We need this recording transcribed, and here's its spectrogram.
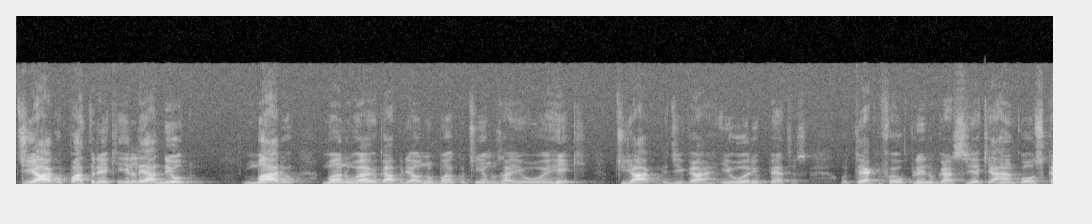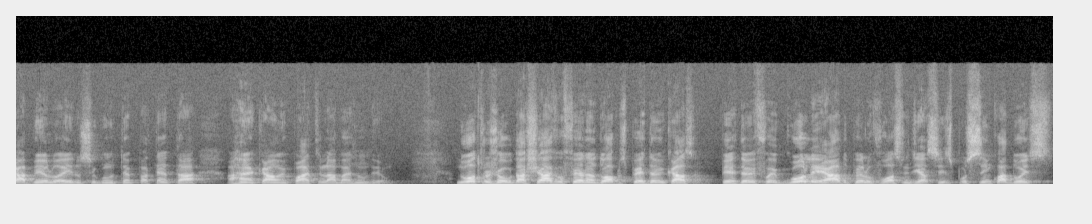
Tiago, Patrick e Leanilton, Mário, Manuel e Gabriel. No banco tínhamos aí o Henrique, Tiago, Edgar, Yuri e o Petros. O técnico foi o Plínio Garcia, que arrancou os cabelos aí no segundo tempo para tentar arrancar um empate lá, mas não deu. No outro jogo da chave, o Fernandópolis perdeu em casa. Perdeu e foi goleado pelo Vossen de Assis por 5 a 2.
